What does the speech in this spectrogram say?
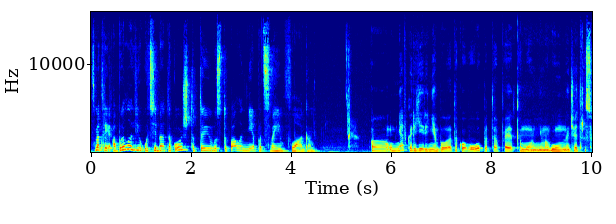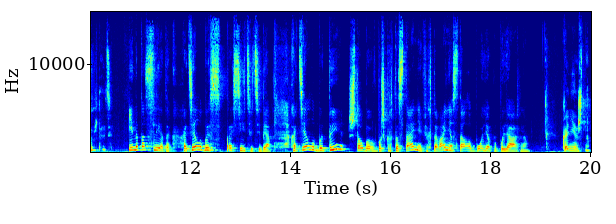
Смотри, а было ли у тебя такое, что ты выступала не под своим флагом? А, у меня в карьере не было такого опыта, поэтому не могу начать рассуждать. И напоследок хотела бы спросить у тебя, хотела бы ты, чтобы в Башкортостане фехтование стало более популярным? Конечно.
